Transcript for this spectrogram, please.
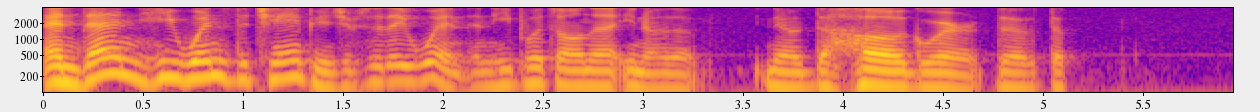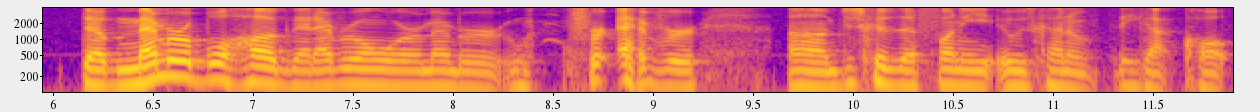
And then he wins the championship, so they win, and he puts on that, you know, the you know the hug where the the the memorable hug that everyone will remember forever. Um, just because the funny, it was kind of he got caught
